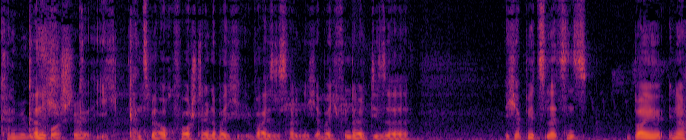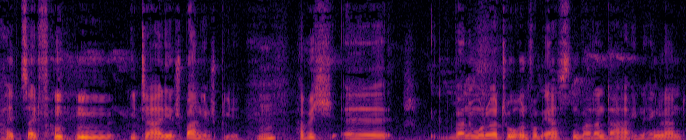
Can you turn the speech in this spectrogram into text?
Kann ich mir Kann gut ich, vorstellen. ich kann es mir auch vorstellen, aber ich weiß es halt nicht. Aber ich finde halt diese. Ich habe jetzt letztens bei in der Halbzeit vom Italien-Spanien-Spiel Mhm. habe ich äh, war eine Moderatorin vom ersten, war dann da in England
